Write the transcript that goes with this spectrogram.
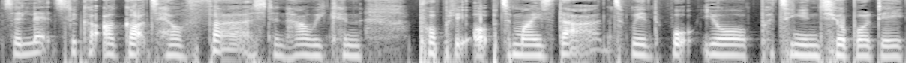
So let's look at our gut health first and how we can properly optimize that with what you're putting into your body.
